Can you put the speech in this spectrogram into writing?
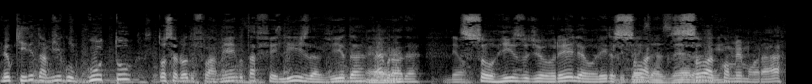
Meu querido amigo Guto, torcedor do Flamengo, tá feliz da vida, né, brother? Deu. Sorriso de orelha a orelha, Aquele só, 2 a 0 só a comemorar.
